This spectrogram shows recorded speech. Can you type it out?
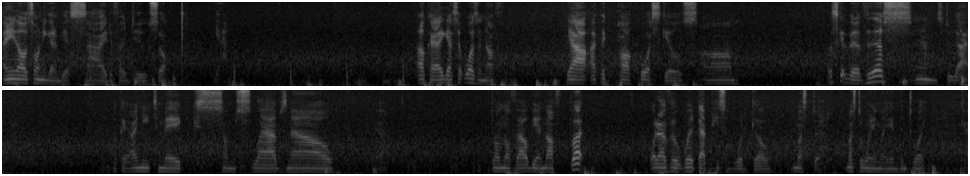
And you know, it's only going to be a side if I do, so... Yeah. Okay, I guess it was enough. Yeah, I picked parkour skills. Um, let's get rid of this, and let's do that. Okay, I need to make some slabs now. Yeah. Don't know if that'll be enough, but whatever. Where'd that piece of wood go? Must have must have went in my inventory. Okay.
